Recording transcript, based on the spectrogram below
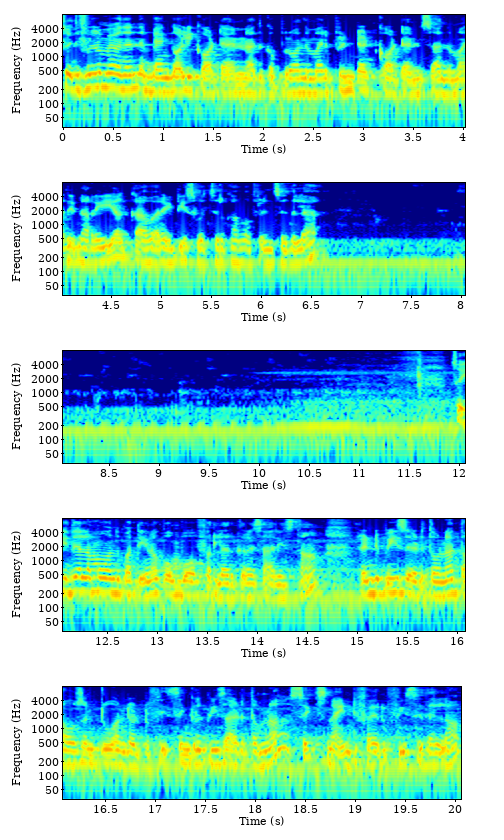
ஸோ இது ஃபுல்லுமே வந்து இந்த பெங்காலி காட்டன் அதுக்கப்புறம் அந்த மாதிரி பிரிண்டட் காட்டன்ஸ் அந்த மாதிரி நிறைய க வெரைட்டிஸ் வச்சுருக்காங்க ஃப்ரெண்ட்ஸ் இதில். ஸோ இதெல்லாமும் வந்து பார்த்திங்கன்னா கொம்போ ஆஃபரில் இருக்கிற சாரீஸ் தான். ரெண்டு பீஸ் எடுத்தோம்னா thousand two hundred rupees single பீஸாக எடுத்தோம்னா சிக்ஸ் நைன்ட்டி ஃபைவ் ருபீஸ் இதெல்லாம்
